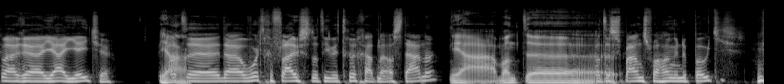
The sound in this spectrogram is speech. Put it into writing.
maar eh, ja, jeetje. Ja, Wat, eh, daar wordt gefluisterd dat hij weer terug gaat naar Astana. ja want... eh, Wat is Spaans voor hangende pootjes?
